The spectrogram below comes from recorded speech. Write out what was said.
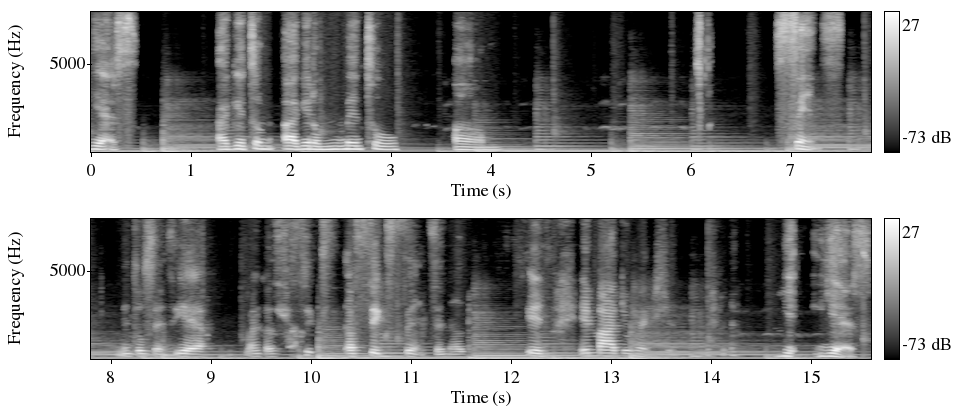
Yes. I get to I get a mental um sense. Mental sense, yeah. Like a six a sixth sense in a in in my direction. y- yes.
